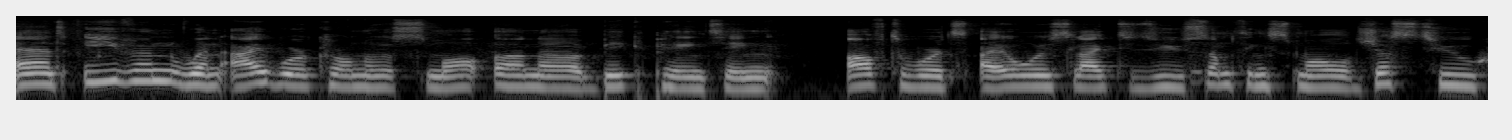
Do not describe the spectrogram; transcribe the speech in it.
And even when I work on a small on a big painting, afterwards I always like to do something small just to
